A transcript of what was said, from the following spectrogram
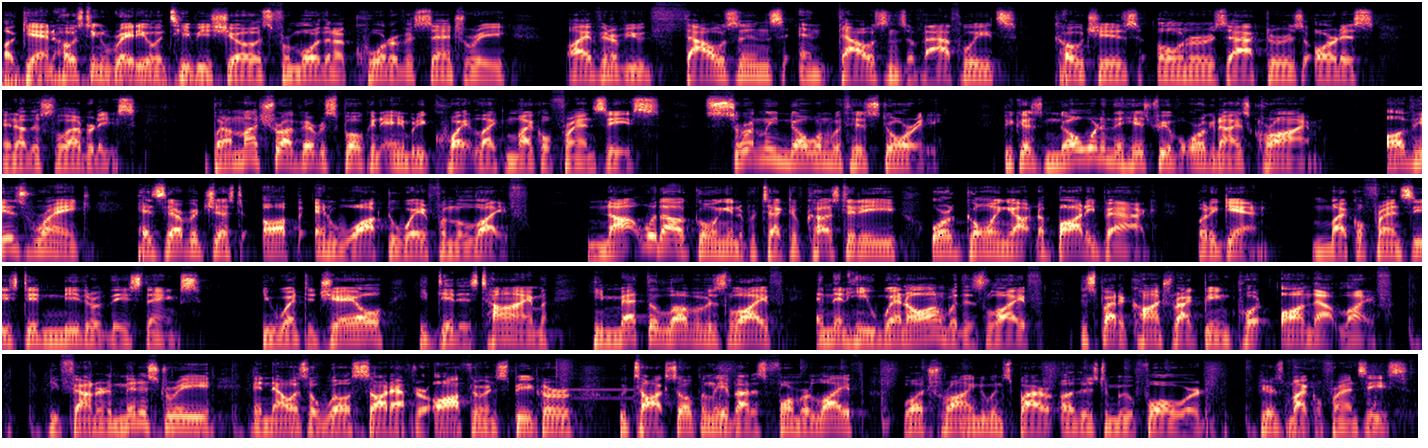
Again, hosting radio and TV shows for more than a quarter of a century, I've interviewed thousands and thousands of athletes, coaches, owners, actors, artists, and other celebrities. But I'm not sure I've ever spoken to anybody quite like Michael Franzese. Certainly no one with his story, because no one in the history of organized crime of his rank has ever just up and walked away from the life. Not without going into protective custody or going out in a body bag. But again, Michael Franzese did neither of these things. He went to jail, he did his time, he met the love of his life, and then he went on with his life despite a contract being put on that life. He founded a ministry and now is a well sought after author and speaker who talks openly about his former life while trying to inspire others to move forward. Here's Michael Franzese.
